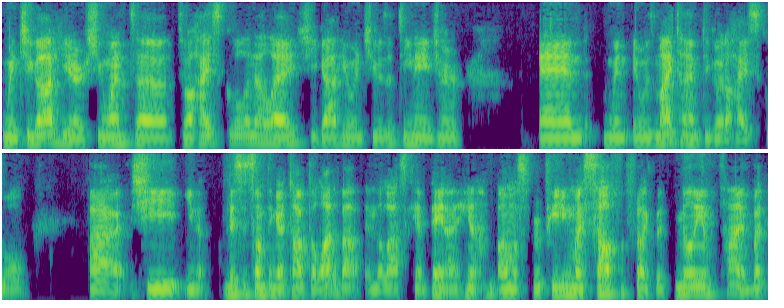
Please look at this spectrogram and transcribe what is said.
when she got here, she went to, to a high school in LA. She got here when she was a teenager. And when it was my time to go to high school, uh, she, you know, this is something I talked a lot about in the last campaign. I, you know, almost repeating myself for like the millionth time, but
